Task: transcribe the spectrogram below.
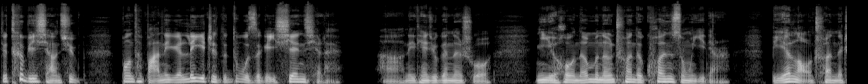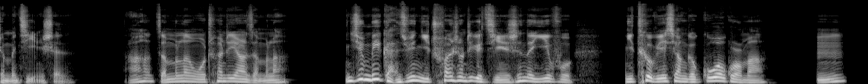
就特别想去帮他把那个勒着的肚子给掀起来啊！那天就跟他说：“你以后能不能穿的宽松一点，别老穿的这么紧身啊？怎么了？我穿这样怎么了？你就没感觉你穿上这个紧身的衣服，你特别像个蝈蝈吗？嗯？”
